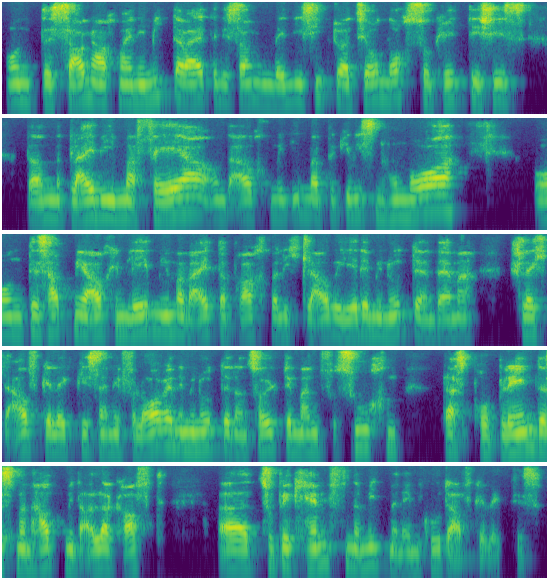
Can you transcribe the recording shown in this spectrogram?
Und das sagen auch meine Mitarbeiter, die sagen, wenn die Situation noch so kritisch ist, dann bleibe ich immer fair und auch mit immer gewissen Humor. Und das hat mir auch im Leben immer weitergebracht, weil ich glaube, jede Minute, an der man schlecht aufgelegt ist, eine verlorene Minute, dann sollte man versuchen, das Problem, das man hat, mit aller Kraft äh, zu bekämpfen, damit man eben gut aufgelegt ist.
